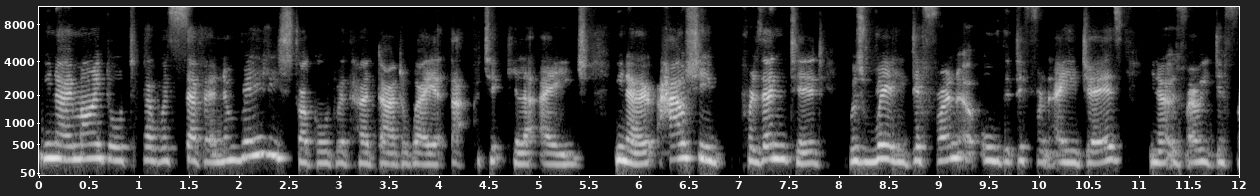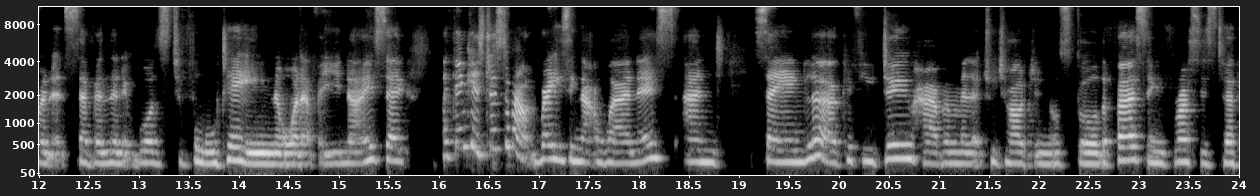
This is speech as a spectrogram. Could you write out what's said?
You know my daughter was seven and really struggled with her dad away at that particular age. You know how she presented was really different at all the different ages. You know it was very different at seven than it was to 14 or whatever you know? So i think it's just about raising that awareness and saying, look, if you do have a military child in your school, the first thing for us is to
